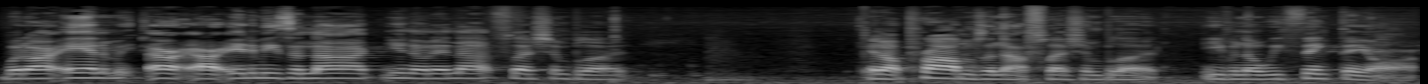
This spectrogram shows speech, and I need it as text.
But our enemy, our, our enemies are not, you know, they're not flesh and blood, and our problems are not flesh and blood, even though we think they are.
